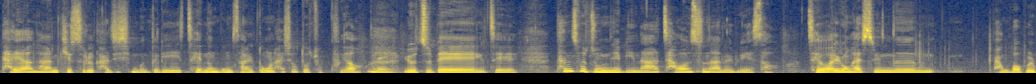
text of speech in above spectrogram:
다양한 기술을 가지신 분들이 재능 봉사 활동을 하셔도 좋고요. 네. 요즘에 이제 탄소 중립이나 자원 순환을 위해서 재활용할 수 있는 방법을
